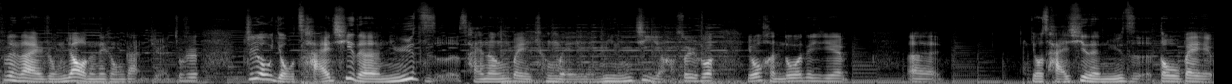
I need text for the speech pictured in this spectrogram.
分外荣耀的那种感觉，就是只有有才气的女子才能被称为名妓啊。所以说，有很多这些呃有才气的女子都被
